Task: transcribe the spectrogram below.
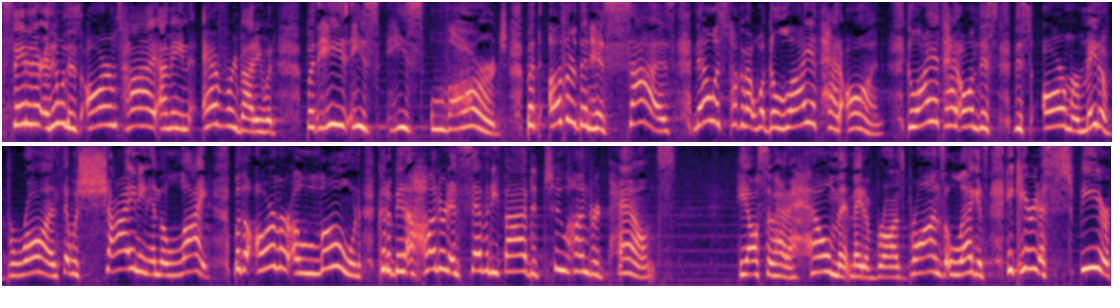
Standing there and then with his arms high, I mean, everybody would, but he, he's, he's large. But other than his size, now let's talk about what Goliath had on. Goliath had on this, this armor made of bronze that was shining in the light, but the armor alone could have been 175 to 200 pounds. He also had a helmet made of bronze, bronze leggings. He carried a spear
